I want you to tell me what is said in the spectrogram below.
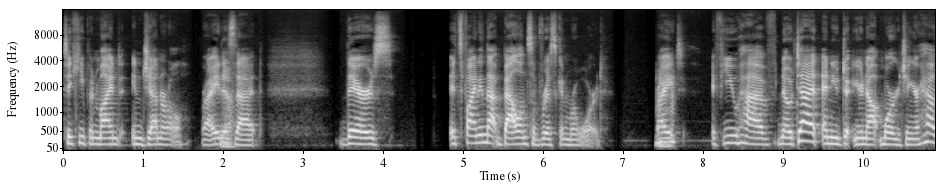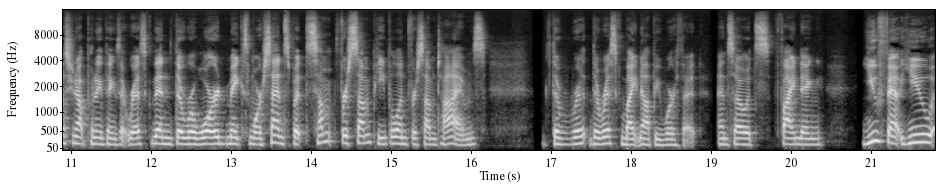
to keep in mind in general, right? Yeah. Is that there's it's finding that balance of risk and reward, right? Mm-hmm. If you have no debt and you do, you're not mortgaging your house, you're not putting things at risk, then the reward makes more sense. But some for some people and for some times, the the risk might not be worth it. And so it's finding you found you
